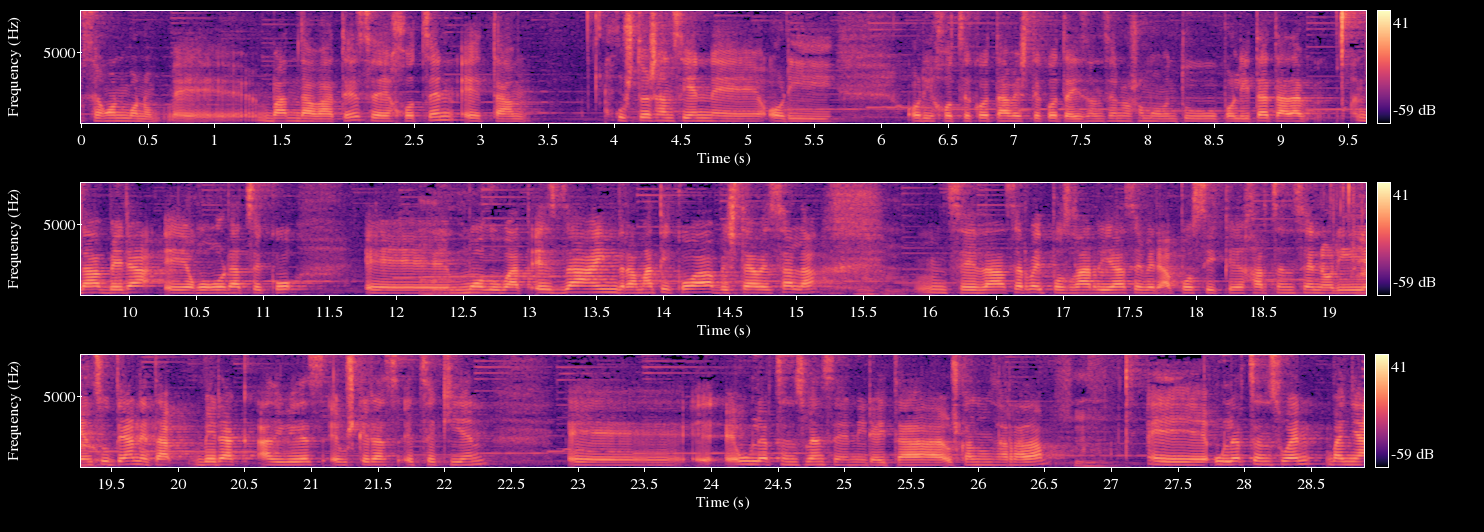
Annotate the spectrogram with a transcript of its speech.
zegoen, bueno, e, banda bat, ez, e, jotzen, eta justu esan zien e, hori hori jotzeko eta besteko eta izan zen oso momentu polita eta da, da bera e, gogoratzeko e, modu bat. Ez da hain dramatikoa bestea bezala, Mhm. ze da zerbait pozgarria, ze bera pozik eh, jartzen zen hori Claro. entzutean, eta berak adibidez euskeraz etzekien, e, e, ulertzen zuen zen nire aita Euskaldun zarra da, e, ulertzen zuen, baina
